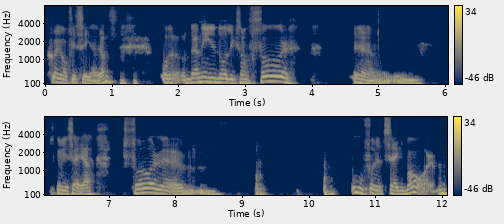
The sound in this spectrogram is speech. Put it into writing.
sjöofficeren. Mm-hmm. Och den är ju då liksom för, eh, ska vi säga, för eh, oförutsägbar. Mm.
